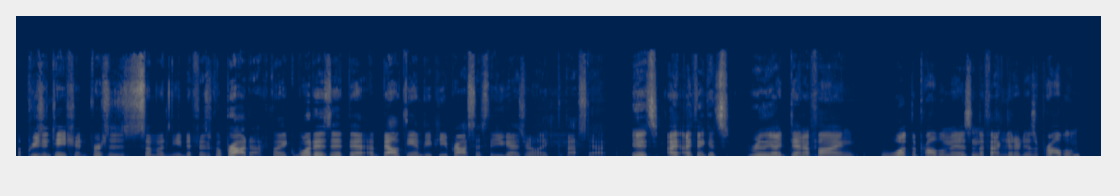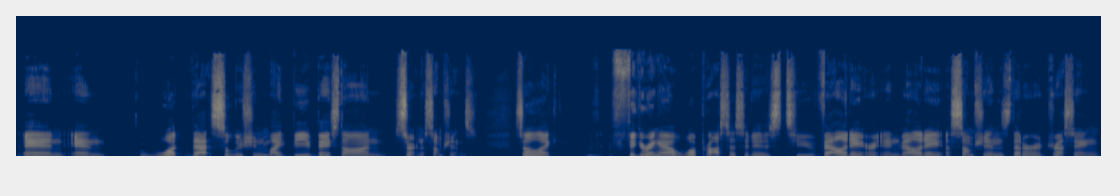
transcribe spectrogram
a presentation versus someone need a physical product. Like, what is it that about the MVP process that you guys are like the best at? it's I, I think it's really identifying what the problem is and the fact that mm-hmm. it is a problem mm-hmm. and and what that solution might be based on certain assumptions. So like th- figuring out what process it is to validate or invalidate assumptions that are addressing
